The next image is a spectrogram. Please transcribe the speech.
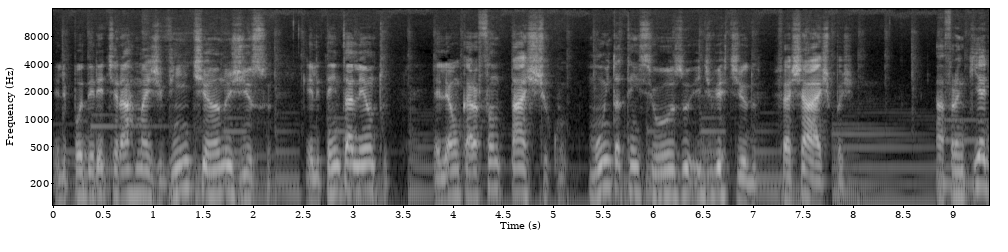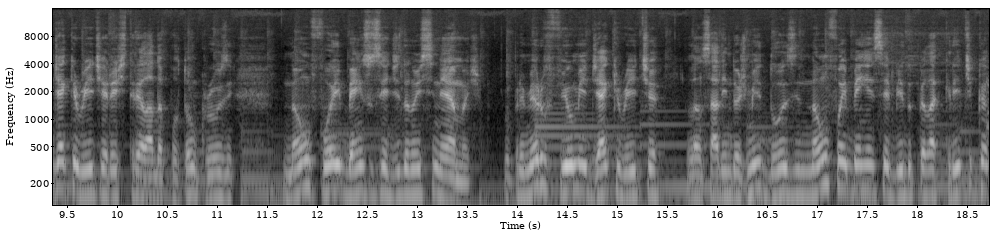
Ele poderia tirar mais 20 anos disso. Ele tem talento. Ele é um cara fantástico, muito atencioso e divertido. Fecha aspas. A franquia Jack Reacher, estrelada por Tom Cruise, não foi bem sucedida nos cinemas. O primeiro filme, Jack Reacher, lançado em 2012, não foi bem recebido pela crítica,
